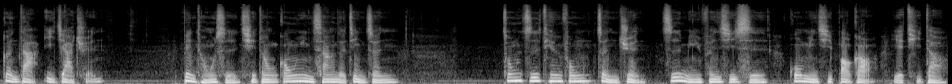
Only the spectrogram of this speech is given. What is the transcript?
更大议价权，并同时启动供应商的竞争。中资天风证券知名分析师郭明奇报告也提到，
